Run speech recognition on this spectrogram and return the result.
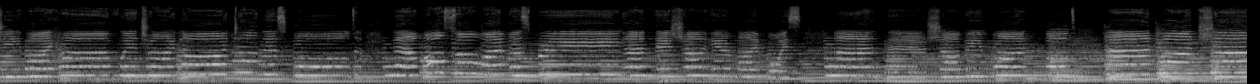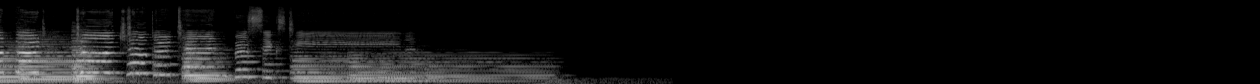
sheep I have which are not of this fold, them also I must bring, and they shall hear my voice, and there shall be one fold and one shepherd. John chapter 10, verse 16.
